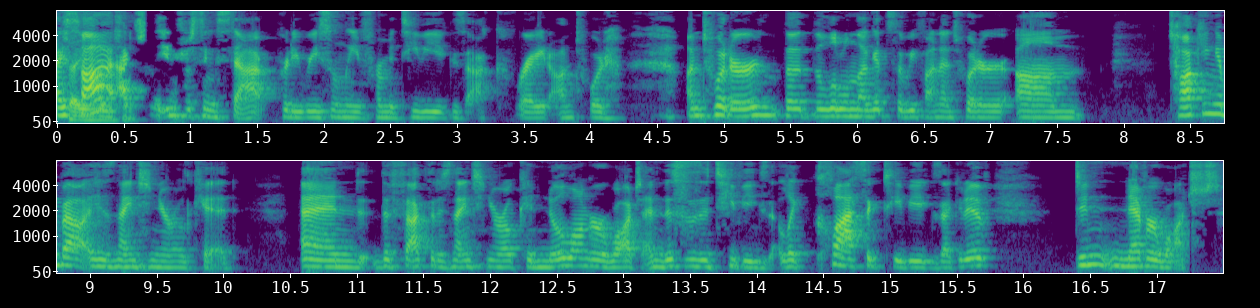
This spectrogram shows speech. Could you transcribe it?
I saw actually interesting stat pretty recently from a TV exec, right on Twitter, on Twitter, the the little nuggets that we find on Twitter, um, talking about his 19 year old kid and the fact that his 19 year old kid no longer watched, and this is a TV like classic TV executive, didn't never watched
